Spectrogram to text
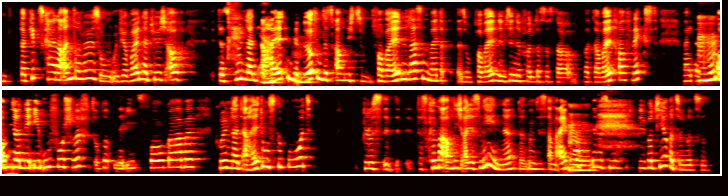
Und da gibt es keine andere Lösung. Und wir wollen natürlich auch das Grünland ja. erhalten. Wir mhm. dürfen das auch nicht verwalten lassen, weil also verwalten im Sinne von, dass das da der Wald drauf wächst, weil da mhm. auch wieder eine EU-Vorschrift oder eine EU-Vorgabe, Grünland-Erhaltungsgebot. Plus, äh, das können wir auch nicht alles mähen. Ne? Und das, am einfachsten mhm. ist es, über Tiere zu nutzen.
